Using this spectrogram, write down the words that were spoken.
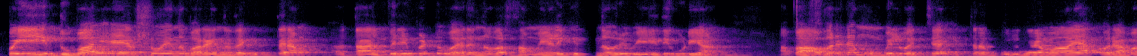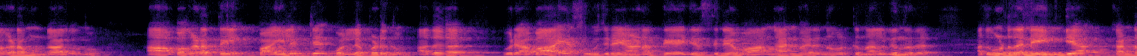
അപ്പൊ ഈ ദുബായ് എയർ ഷോ എന്ന് പറയുന്നത് ഇത്തരം താല്പര്യപ്പെട്ട് വരുന്നവർ സമ്മേളിക്കുന്ന ഒരു വേദി കൂടിയാണ്. അപ്പൊ അവരുടെ മുമ്പിൽ വെച്ച് ഇത്ര ഗുരുതരമായ ഒരു അപകടം ഉണ്ടാകുന്നു. ആ അപകടത്തിൽ പൈലറ്റ് കൊല്ലപ്പെടുന്നു. അത് ഒരു അപായ സൂചനയാണ് തേജസിനെ വാങ്ങാൻ വരുന്നവർക്ക് നൽകുന്നത്. അതുകൊണ്ട് തന്നെ ഇന്ത്യ കണ്ട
